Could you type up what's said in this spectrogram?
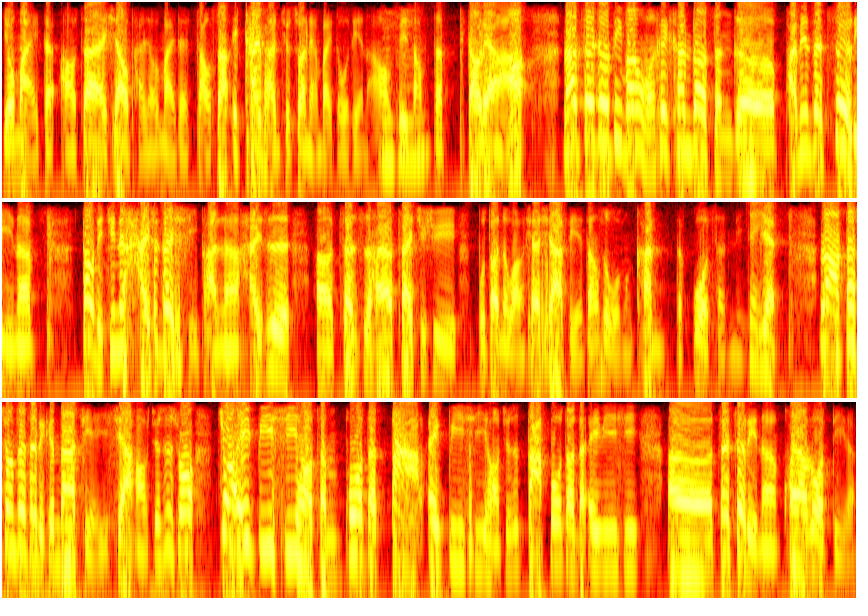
有买的，啊在下午盘有买的，早上一开盘就赚两百多点了啊，非常的漂亮啊。那在这个地方我们可以看到整个盘面在这里呢。到底今天还是在洗盘呢，还是呃正式还要再继续不断的往下下跌？当时我们看的过程里面，那大兄在这里跟大家解一下哈，就是说就 A、B、C 哈，整波的大 A、B、C 哈，就是大波段的 A、B、C，呃，在这里呢快要落底了。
